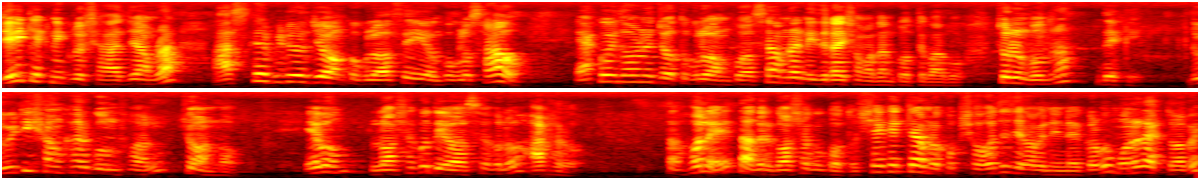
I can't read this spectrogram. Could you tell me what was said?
যেই টেকনিকগুলোর সাহায্যে আমরা আজকের ভিডিওর যে অঙ্কগুলো আছে, এই অঙ্কগুলো ছাড়াও একই ধরনের যতগুলো অঙ্ক আছে আমরা নিজেরাই সমাধান করতে পারব। চলুন বন্ধুরা, দেখি। দুইটি সংখ্যার গুণফল চুয়ান্ন এবং লসাগু দেওয়া আছে হলো আঠারো। তাহলে তাদের গসাগু কত? সেক্ষেত্রে আমরা খুব সহজে যেভাবে নির্ণয় করব, মনে রাখতে হবে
